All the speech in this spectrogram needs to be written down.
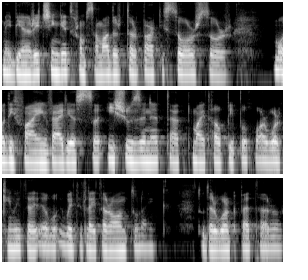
maybe enriching it from some other third party source or modifying various uh, issues in it that might help people who are working with, uh, with it later on to like do their work better or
